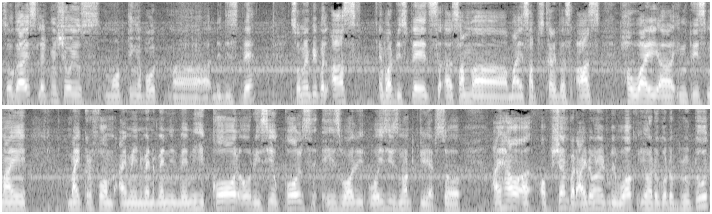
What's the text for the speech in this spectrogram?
so guys let me show you more thing about uh, the display. So many people ask about displays. Uh, some uh, my subscribers ask how i uh, increase my microphone. I mean when when when he call or receive calls his voice is not clear. So i have an option but i don't know it will work. You have to go to bluetooth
